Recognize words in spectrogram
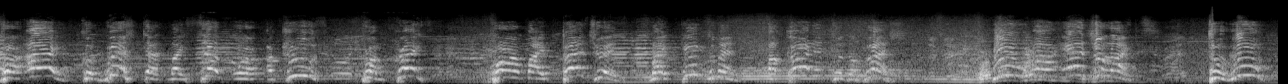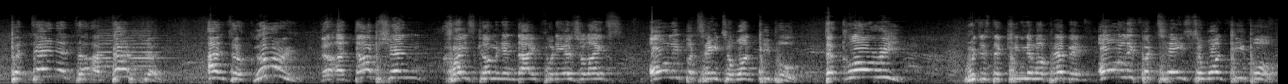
For I could wish that myself were accused from Christ for my brethren, my kinsmen, according to the flesh. You are Israelites, to whom pertaineth the adoption and the glory The adoption, Christ coming and died for the Israelites, only pertain to one people. The glory, which is the kingdom of heaven, only pertains to one people.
